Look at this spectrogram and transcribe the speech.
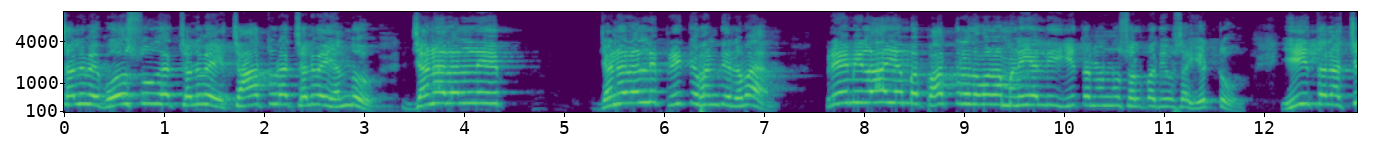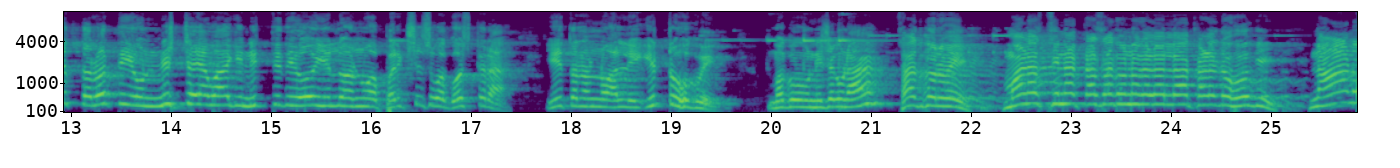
ಚಲುವೆ, ಗೋಸುಗ ಚಲುವೆ, ಚಾತುರ ಚಲುವೆ ಎಂದು ಜನರಲ್ಲಿ ಜನರಲ್ಲಿ ಪ್ರೀತಿ ಹೊಂದಿರುವ ಪ್ರೇಮಿಲಾ ಎಂಬ ಪಾತ್ರದವರ ಮನೆಯಲ್ಲಿ ಈತನನ್ನು ಸ್ವಲ್ಪ ದಿವಸ ಇಟ್ಟು, ಈತನ ಚಿತ್ತವೃತ್ತಿಯು ನಿಶ್ಚಯವಾಗಿ ನಿಂತಿದೆಯೋ ಇಲ್ಲೋ ಅನ್ನುವ ಪರೀಕ್ಷಿಸುವಗೋಸ್ಕರ ಈತನನ್ನು ಅಲ್ಲಿ ಇಟ್ಟು ಹೋಗುವೆ. ಮಗು ನಿಜಗುಣ? ಸದ್ಗುರುವೆ, ಮನಸ್ಸಿನ ಕಸಗುಣಗಳೆಲ್ಲ ಕಳೆದು ಹೋಗಿ ನಾನು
